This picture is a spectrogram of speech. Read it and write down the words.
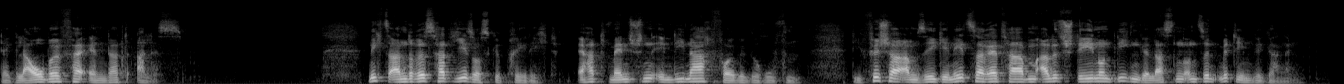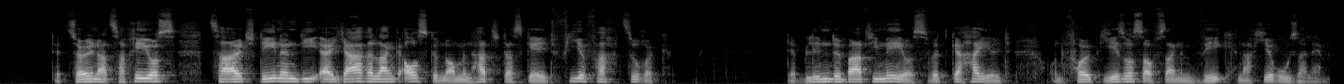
Der Glaube verändert alles. Nichts anderes hat Jesus gepredigt. Er hat Menschen in die Nachfolge gerufen. Die Fischer am See Genezareth haben alles stehen und liegen gelassen und sind mit ihm gegangen. Der Zöllner Zachäus zahlt denen, die er jahrelang ausgenommen hat, das Geld vierfach zurück. Der blinde Bartimäus wird geheilt und folgt Jesus auf seinem Weg nach Jerusalem.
